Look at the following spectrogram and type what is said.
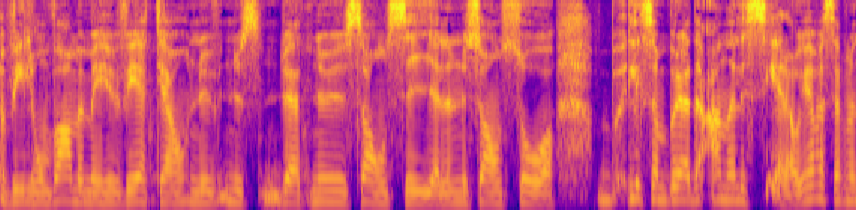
vill hon vara med mig, hur vet jag, nu, nu, du vet, nu sa hon si eller nu sa hon så. B- liksom började analysera och jag var så här, men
